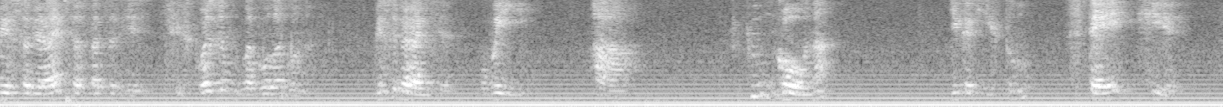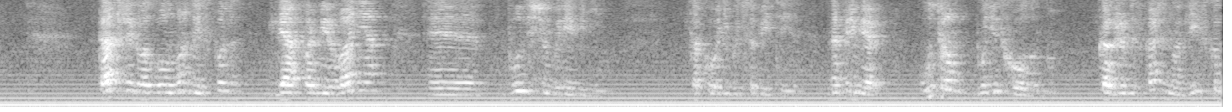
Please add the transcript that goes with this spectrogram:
мы собираемся остаться здесь с использованием глагола gonna. Мы собираемся, we are gonna, никаких to, stay here. Также глагол можно использовать для формирования э, в будущем времени какого-нибудь события. Например, утром будет холодно. Как же мы скажем на английском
